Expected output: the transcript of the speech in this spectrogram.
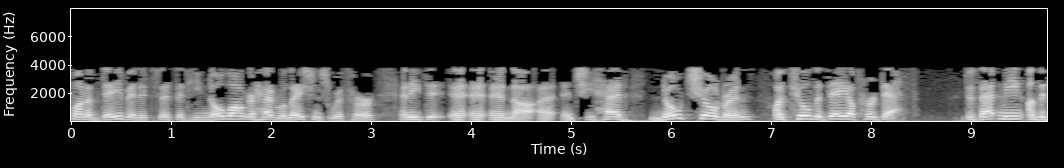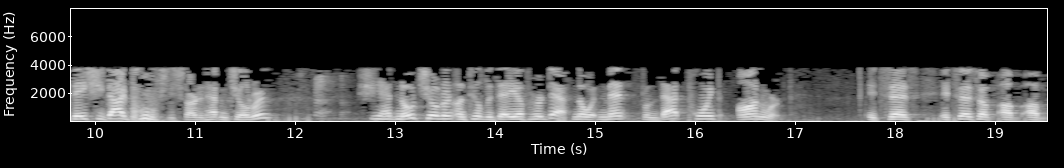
fun of David, it says that he no longer had relations with her, and he did, and and, uh, and she had no children until the day of her death. Does that mean on the day she died, boom, she started having children? She had no children until the day of her death. No, it meant from that point onward. It says it says of, of, of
